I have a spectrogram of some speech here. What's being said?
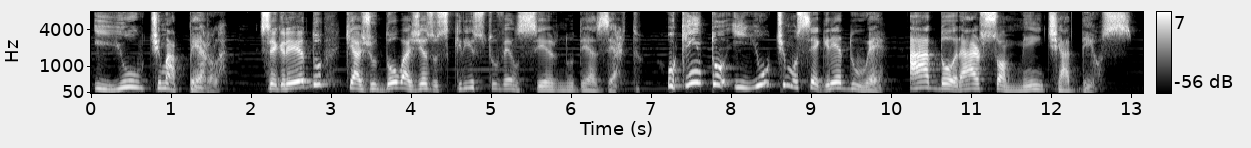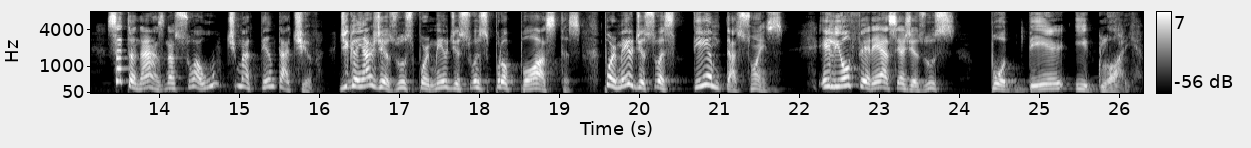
e última pérola. Segredo que ajudou a Jesus Cristo vencer no deserto. O quinto e último segredo é adorar somente a Deus. Satanás, na sua última tentativa de ganhar Jesus por meio de suas propostas, por meio de suas tentações, ele oferece a Jesus poder e glória.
